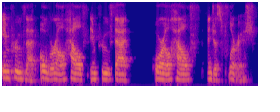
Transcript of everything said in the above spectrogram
improve that overall health improve that oral health and just flourish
